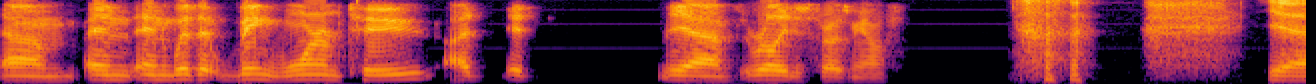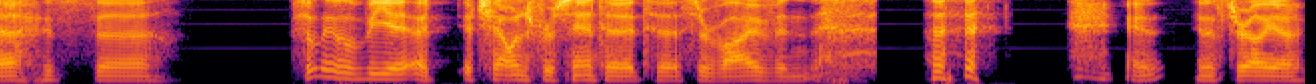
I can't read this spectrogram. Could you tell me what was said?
Um, and and with it being warm too, I it, yeah, it really just throws me off. yeah, it's uh, certainly will be a, a challenge for Santa to survive in in, in Australia,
